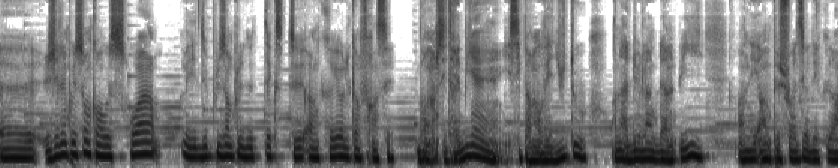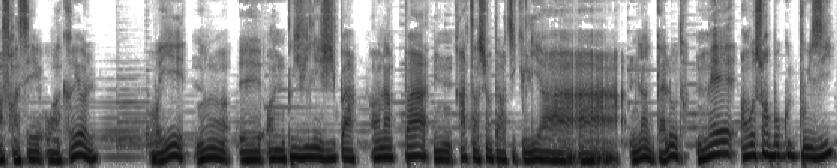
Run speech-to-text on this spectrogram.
Euh, j'ai l'impression qu'on reçoit mais de plus en plus de textes en créole qu'en français. Bon, c'est très bien, c'est pas mauvais du tout. On a deux langues dans le pays. On est, on peut choisir d'écrire en français ou en créole. Vous voyez, nous, euh, on ne privilégie pas, on n'a pas une attention particulière à, à une langue qu'à l'autre. Mais on reçoit beaucoup de poésie,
